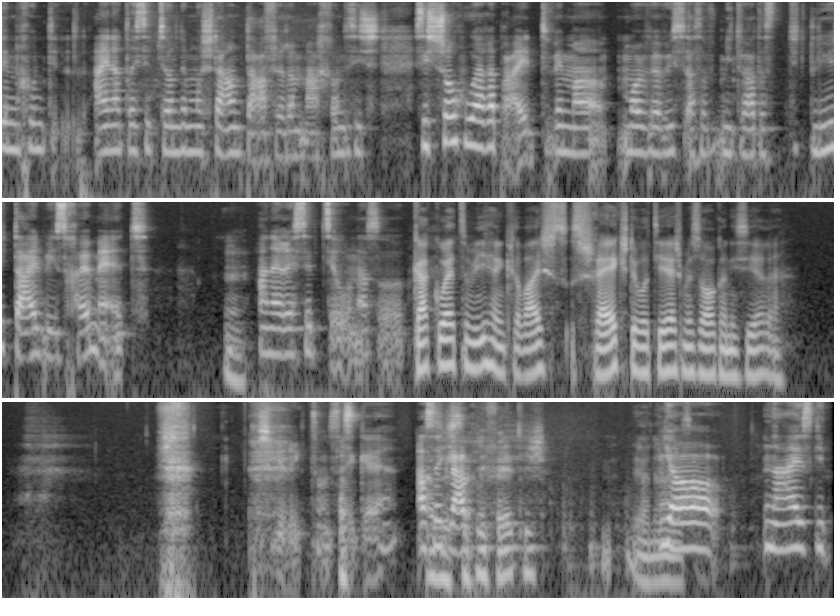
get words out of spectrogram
dann kommt einer an die Rezeption, dann musst du da und da für machen und es ist, es ist schon hure breit, wenn man mal wissen, also mit wer das die Leute teilweise kommen hm. an eine Rezeption, also... Geht gut zum Einhängen, weißt du, das Schrägste, was du hast organisieren Schwierig zu sagen. Also, also ich glaube... Ist ein bisschen fetisch? Ja, nein. Ja, nein, es gibt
